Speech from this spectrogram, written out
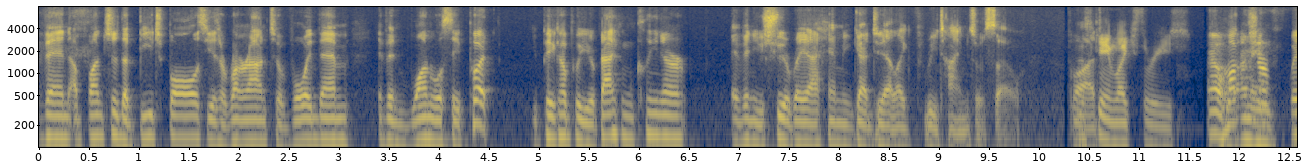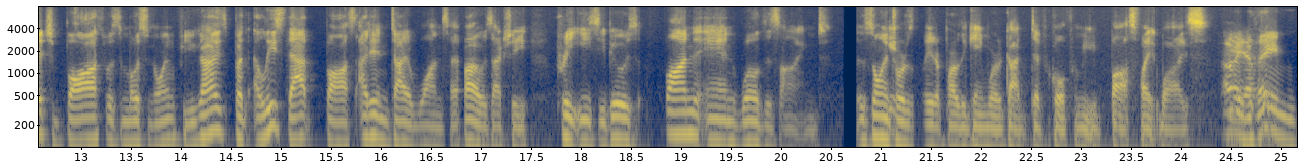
then a bunch of the beach balls. He has to run around to avoid them. And then one will stay put. You pick up with your vacuum cleaner, and then you shoot it right at him. You got to do that like three times or so. This game likes threes. Oh, I'm not I mean, sure which boss was the most annoying for you guys, but at least that boss, I didn't die once. I thought it was actually pretty easy, but it was fun and well designed. It was only Yeah. towards the later part of the game where it got difficult for me, boss fight wise. oh yeah, the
